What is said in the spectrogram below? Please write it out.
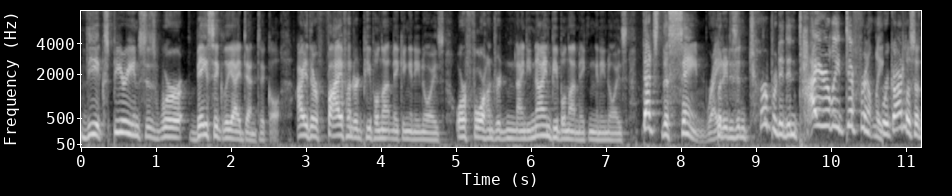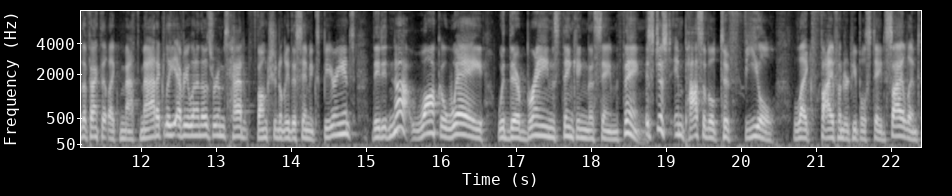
the experiences were basically identical. Either 500 people not making any noise or 499 people not making any noise. That's the same, right? But it is interpreted entirely differently. Regardless of the fact that like mathematically everyone in those rooms had functionally the same experience, they did not walk away with their brains thinking the same thing. It's just impossible to feel like 500 people stayed silent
